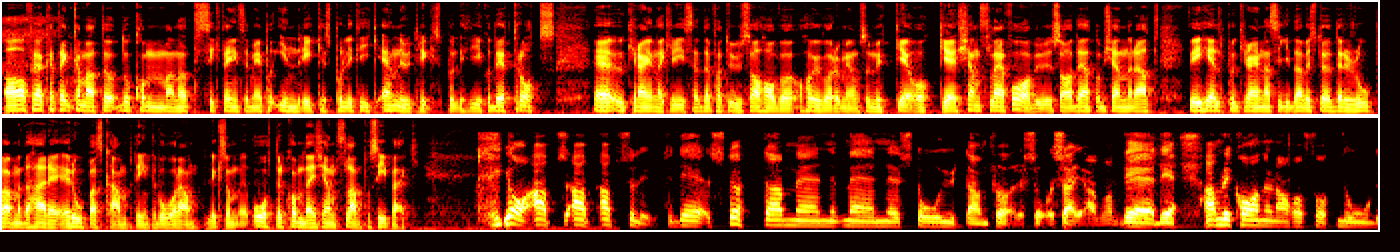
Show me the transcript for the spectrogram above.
Ja, för jag kan tänka mig att då, då, kommer man att sikta in sig mer på inrikespolitik än utrikespolitik och det trots eh, Ukraina-krisen därför att USA har, har ju varit med om så mycket och eh, känslan jag får av USA det är att de känner att vi är helt på Ukrainas sida, vi stöder Europa, men det här är Europas kamp, det är inte våran. Liksom återkom den känslan på CPAC. Ja, abs ab absolut. Det stötta men, men stå utanför så att säga. Det, det, amerikanerna har fått nog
